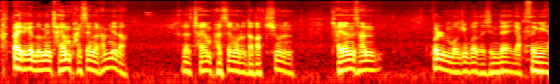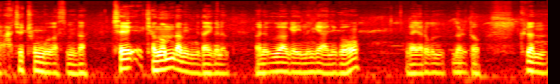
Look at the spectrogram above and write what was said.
갖다 이렇게 놓으면 자연 발생을 합니다. 그래서 자연 발생으로다가 키우는 자연산 뿔 먹이버섯인데 약성이 아주 좋은 것 같습니다. 제 경험담입니다. 이거는 어느 의학에 있는 게 아니고 그러니까 여러분들도 그런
